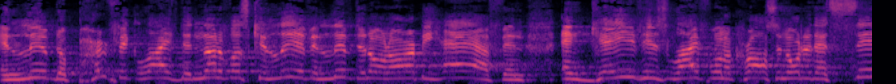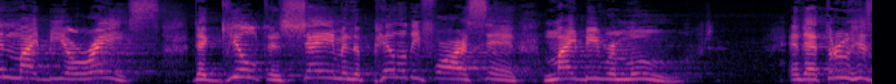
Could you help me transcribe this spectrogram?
and lived a perfect life that none of us can live and lived it on our behalf and, and gave his life on a cross in order that sin might be erased, that guilt and shame and the penalty for our sin might be removed, and that through his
